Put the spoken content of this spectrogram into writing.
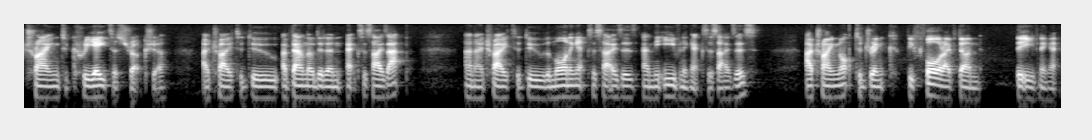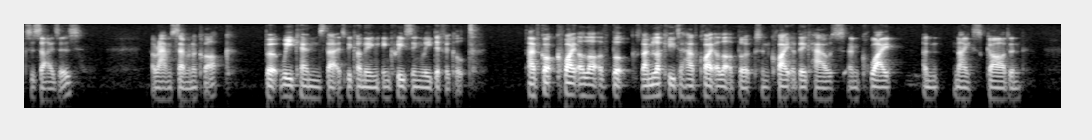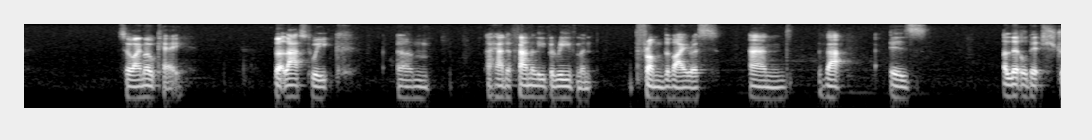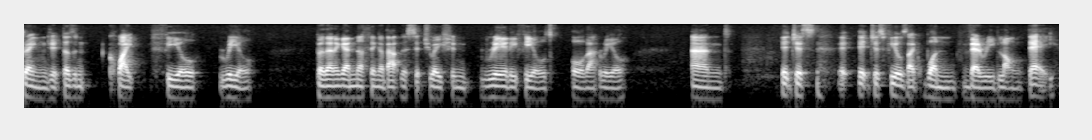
trying to create a structure. I try to do, I've downloaded an exercise app and I try to do the morning exercises and the evening exercises. I try not to drink before I've done the evening exercises around seven o'clock, but weekends that is becoming increasingly difficult. I've got quite a lot of books. I'm lucky to have quite a lot of books and quite a big house and quite a nice garden. So I'm okay. But last week, um, I had a family bereavement from the virus, and that is a little bit strange. It doesn't quite feel real. But then again, nothing about this situation really feels all that real. And it just it, it just feels like one very long day.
